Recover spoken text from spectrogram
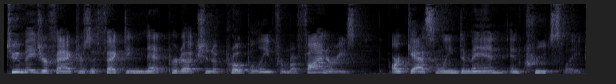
Two major factors affecting net production of propylene from refineries are gasoline demand and crude slate.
